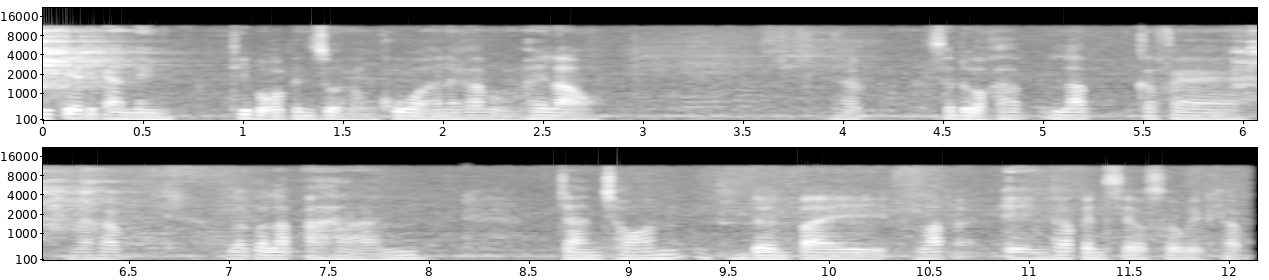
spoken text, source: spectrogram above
ทิกเก็ตอีกอันหนึ่งที่บอกว่าเป็นส่วนของครัวนะครับ ผมให้เรานะครับ สะดวกครับรับกาแฟนะครับ แล้วก็รับอาหารจานช้อนเดินไปรับเองครับเป็นเซลล์เซอร์วิสครับ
